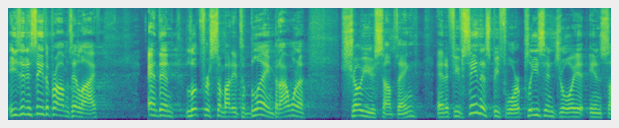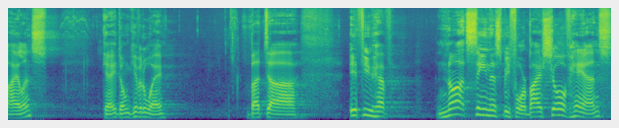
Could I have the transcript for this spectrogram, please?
Easy to see the problems in life and then look for somebody to blame. But I want to show you something. And if you've seen this before, please enjoy it in silence okay? Don't give it away. But uh, if you have not seen this before, by a show of hands,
